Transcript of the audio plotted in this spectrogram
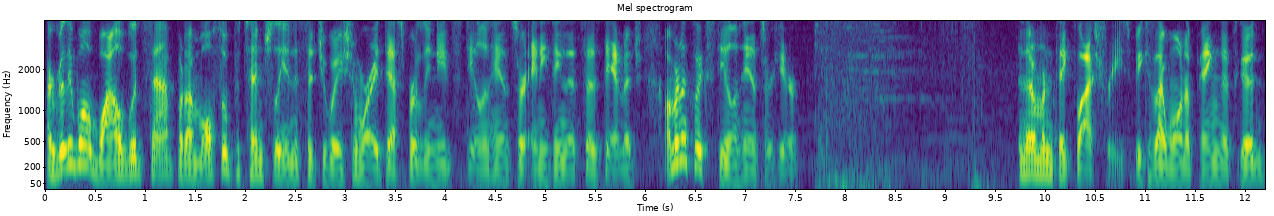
I really want Wildwood Sap, but I'm also potentially in a situation where I desperately need Steel Enhancer, anything that says damage. I'm going to click Steel Enhancer here. And then I'm going to take Flash Freeze, because I want a ping that's good.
